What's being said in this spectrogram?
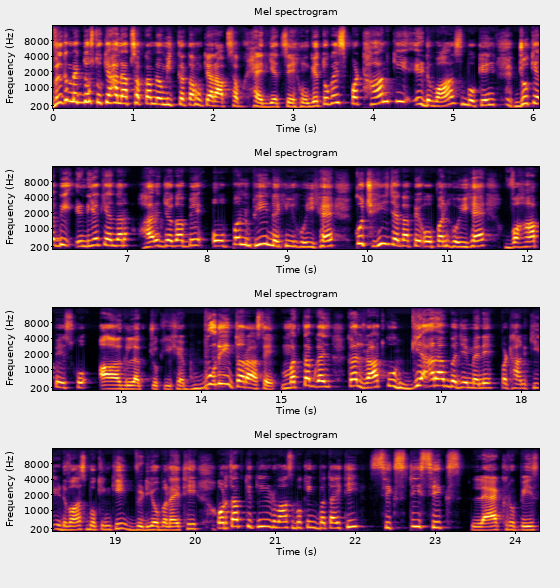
वेलकम बैक दोस्तों, क्या हाल है आप सबका? मैं उम्मीद करता हूँ कि आप सब खैरियत से होंगे। तो गई पठान की एडवांस बुकिंग जो कि अभी इंडिया के अंदर हर जगह पे ओपन भी नहीं हुई है, कुछ ही जगह पे ओपन हुई है, वहाँ पे इसको आग लग चुकी है, बुरी तरह से। मतलब गई कल रात को 11 बजे मैंने पठान की एडवांस बुकिंग की वीडियो बनाई थी, और तब कितनी एडवांस बुकिंग बताई थी? सिक्सटी लाख रुपीज़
